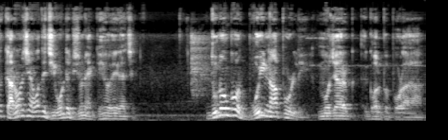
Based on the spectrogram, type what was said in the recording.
তার কারণ হচ্ছে আমাদের জীবনটা ভীষণ একঘেয়ে হয়ে গেছে। দু নম্বর বই না পড়লে মজার গল্প পড়া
